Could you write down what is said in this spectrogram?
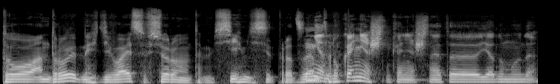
то андроидных девайсов все равно там 70%. Нет, ну конечно, конечно, это, я думаю, да.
